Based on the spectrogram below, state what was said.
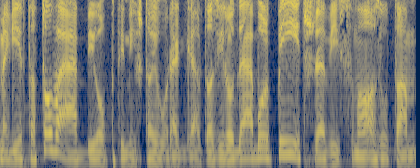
megírta további optimista jó reggelt az irodából, Pécsre visz ma az utam.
